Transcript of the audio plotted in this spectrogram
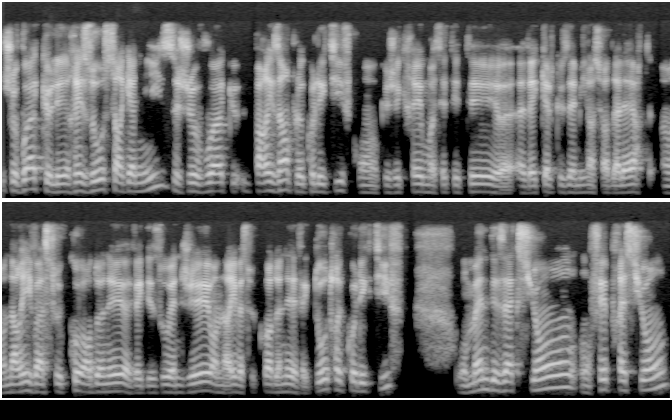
je vois que les réseaux s'organisent. Je vois que, par exemple, le collectif que j'ai créé moi cet été euh, avec quelques amis lanceurs d'alerte, on arrive à se coordonner avec des ONG, on arrive à se coordonner avec d'autres collectifs. On mène des actions, on fait pression,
